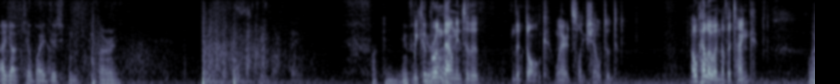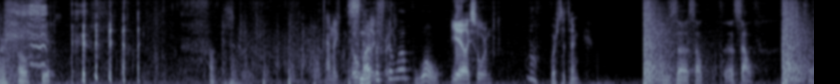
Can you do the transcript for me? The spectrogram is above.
I got killed by a dishcom firing. Fucking infantry. We could run down into the the dock where it's like sheltered. Oh, hello, another tank. Where? Oh, see it. Fuck. And I. Oh, Sniper hello, still up? Whoa. Yeah, I saw him. Where's the tank? He's uh, south. Uh, south. south.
